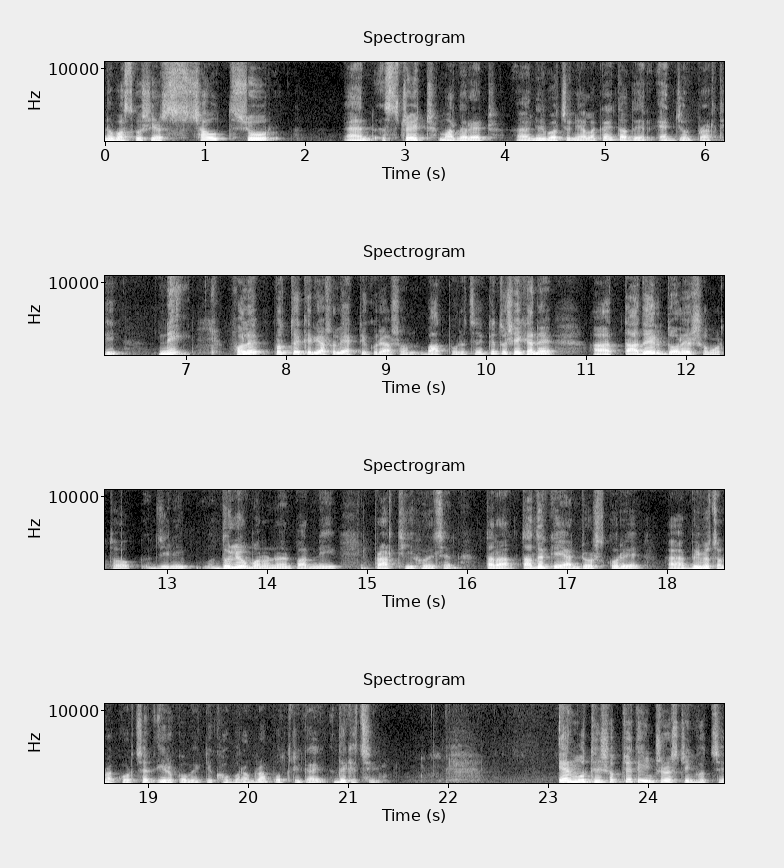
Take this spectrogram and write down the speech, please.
নোভাস্কোশিয়ার South Shore and St Margaret নির্বাচনী এলাকায় তাদের একজন প্রার্থী নেই। ফলে প্রত্যেকেরই আসলে একটি করে আসন বাদ পড়েছে। কিন্তু আহ, তাদের দলের সমর্থক যিনি দলীয় মনোনয়ন পাননি প্রার্থী হয়েছেন তারা তাদেরকে অ্যান্ডোর্স করে বিবেচনা করছেন। এরকম একটি খবর আমরা পত্রিকায় দেখেছি। এর মধ্যে সবচেয়ে ইন্টারেস্টিং হচ্ছে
